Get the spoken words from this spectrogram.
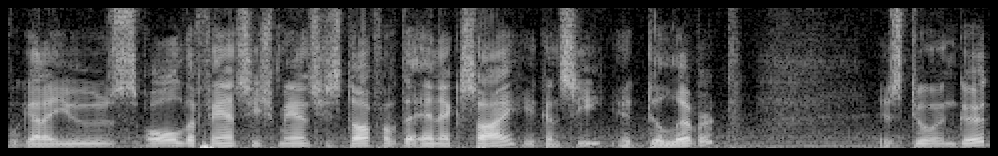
We're going to use all the fancy schmancy stuff of the NXi. You can see it delivered. It's doing good.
